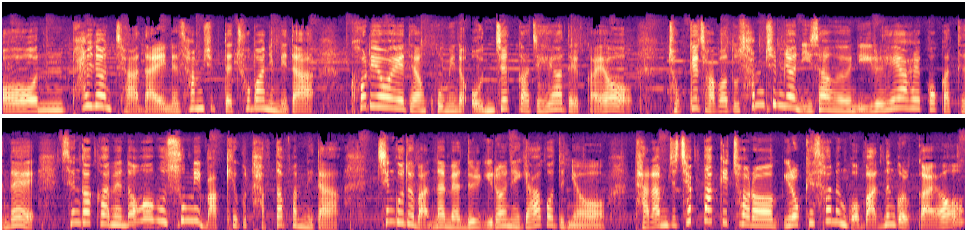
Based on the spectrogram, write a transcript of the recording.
언 8년 차, 나이는 30대 초반입니다. 커리어에 대한 고민을 언제까지 해야 될까요? 적게 잡아도 30년 이상은 일을 해야 할 것 같은데 생각하면 너무 숨이 막히고 답답합니다. 친구들 만나면 늘 이런 얘기 하거든요. 다람쥐 챗바퀴처럼 이렇게 사는 거 맞는 걸까요?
